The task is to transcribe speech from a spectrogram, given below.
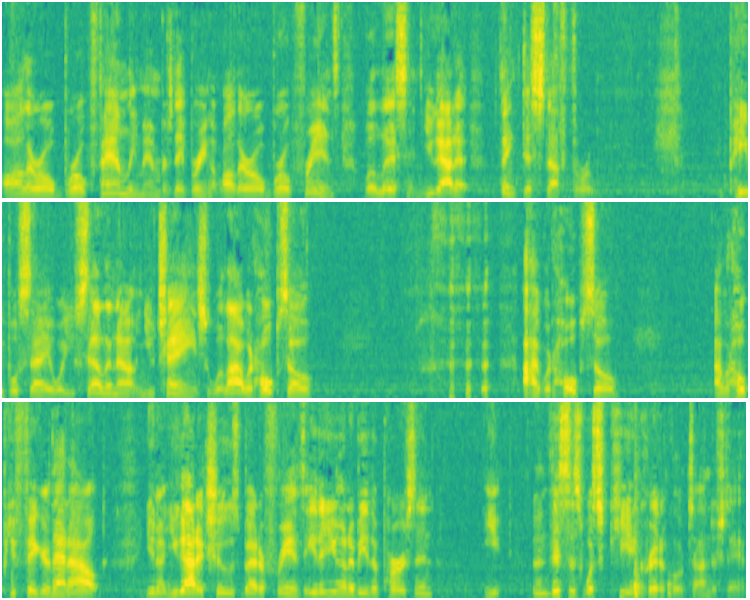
all their old broke family members. They bring all their old broke friends. Well, listen, you got to think this stuff through. People say, "Well, you selling out and you changed." Well, I would hope so. I would hope so. I would hope you figure that out. You know, you got to choose better friends. Either you're going to be the person, you, and this is what's key and critical to understand.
